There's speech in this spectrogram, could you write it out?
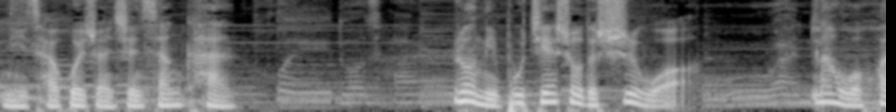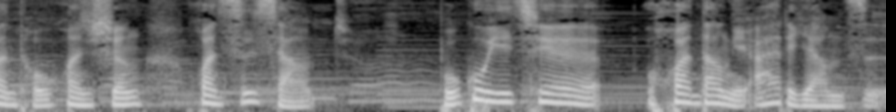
你才会转身相看。若你不接受的是我，那我换头换身换思想，不顾一切换到你爱的样子，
